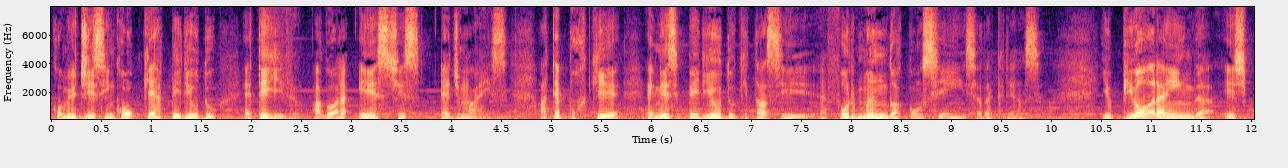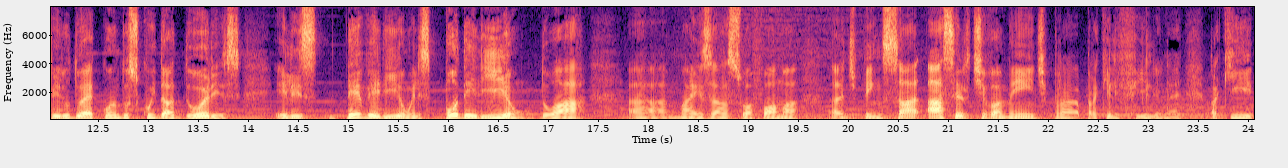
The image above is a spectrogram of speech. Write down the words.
Como eu disse, em qualquer período é terrível. Agora, estes é demais. Até porque é nesse período que está se é, formando a consciência da criança. E o pior ainda, este período é quando os cuidadores eles deveriam, eles poderiam doar uh, mas a sua forma uh, de pensar assertivamente para aquele filho, né? para que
